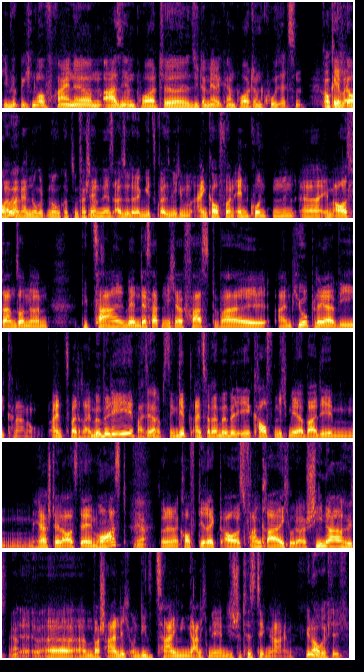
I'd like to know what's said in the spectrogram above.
die wirklich nur auf reine ähm, Asien-Importe, Südamerika-Importe und Co. setzen. Okay, aber, glaube, aber nur, nur kurz zum Verständnis. Ja. Also da geht es quasi nicht um Einkauf von Endkunden äh, im Ausland, sondern die Zahlen werden deshalb nicht erfasst, weil ein Pure Player wie, keine Ahnung, 123möbel.de, weiß ja. nicht, ob es den gibt, 123möbel.de kauft nicht mehr bei dem Hersteller aus Delmenhorst, ja. sondern er kauft direkt aus Frankreich oder China höchst, ja. äh, äh, wahrscheinlich und diese Zahlen gehen gar nicht mehr in die Statistiken ein. Genau, richtig.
